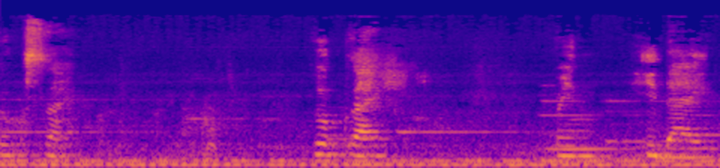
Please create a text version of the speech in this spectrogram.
looks like look like when he died.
